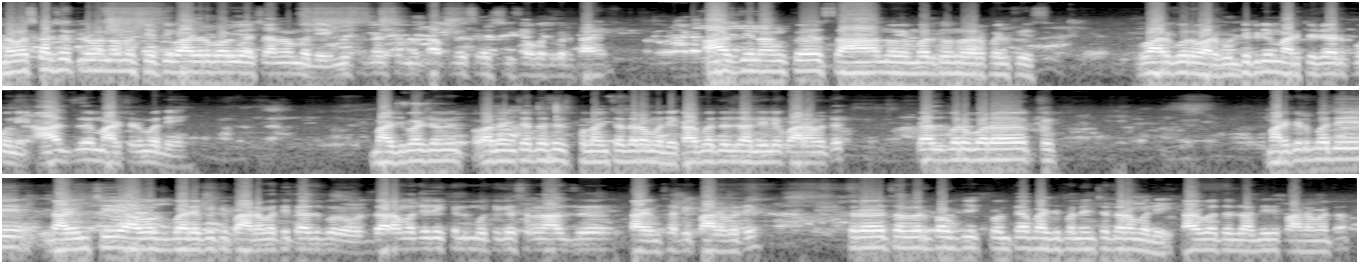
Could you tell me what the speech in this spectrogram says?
नमस्कार शेतकरी बांधवांनो शेती बाजारभाव या चॅनलमध्ये मी श्रीकांत आपलं सहर्ष स्वागत करत आहे. आज दिनांक सहा नोव्हेंबर दोन हजार पंचवीस वार गुरुवार गुलटेकडी मार्केट यार्ड पुणे. आज मार्केटमध्ये भाजीपाच्या पालांच्या तसेच फुलांच्या दरामध्ये काय बदल झालेले पाहायला मिळतात? त्याचबरोबर मार्केटमध्ये डाळिंबची आवक बऱ्यापैकी पाहायला मिळते. त्याचबरोबर दरामध्ये देखील मोठी घसरण आज डाळिंबसाठी पाहायला मिळते. तर चंद्र पाहू की कोणत्या भाजीपाल्यांच्या दरामध्ये काय बदल झालेले पाहायला मिळतात.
